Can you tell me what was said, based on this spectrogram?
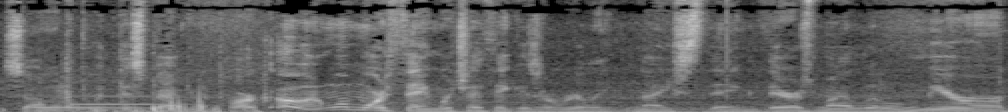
So I'm going to put this back in the park. Oh, and one more thing, which I think is a really nice thing. There's my little mirror,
